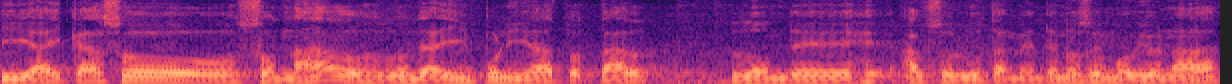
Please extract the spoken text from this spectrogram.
Y hay casos sonados donde hay impunidad total, donde absolutamente no se movió nada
